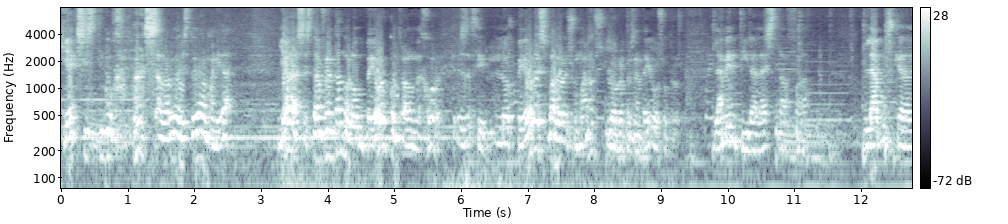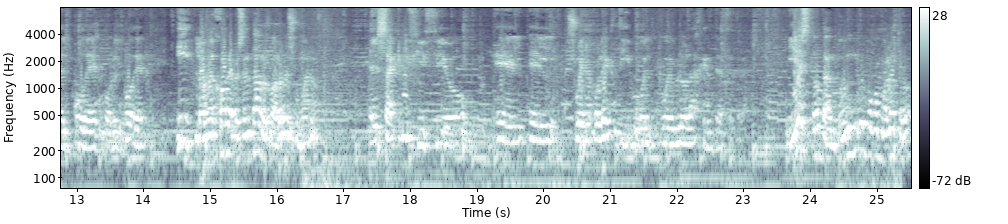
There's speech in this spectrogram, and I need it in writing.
que ha existido jamás a lo largo de la historia de la humanidad. Y ahora se está enfrentando lo peor contra lo mejor. Es decir, los peores valores humanos los representáis vosotros. La mentira, la estafa, la búsqueda del poder por el poder. Y lo mejor representan los valores humanos. El sacrificio, el, el sueño colectivo, el pueblo, la gente, etc. Y esto, tanto un grupo como el otro,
